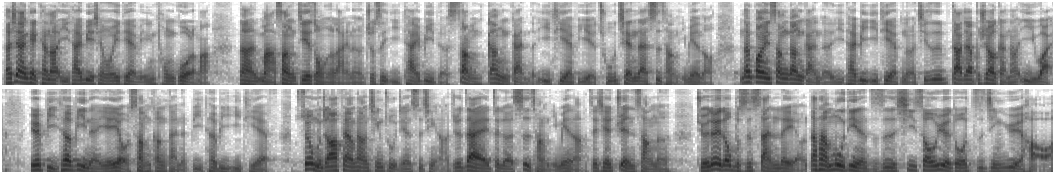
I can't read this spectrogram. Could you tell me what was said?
那现在可以看到以太币现货 ETF 已经通过了嘛？那马上接踵而来呢，就是以太币的上杠杆的 ETF。也出现在市场里面哦。那关于上杠杆的以太币 ETF 呢，其实大家不需要感到意外，因为比特币呢也有上杠杆的比特币 ETF。所以我们就要非常非常清楚一件事情啊，就在这个市场里面啊，这些券商呢绝对都不是善类哦。那它的目的呢，只是吸收越多资金越好啊。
